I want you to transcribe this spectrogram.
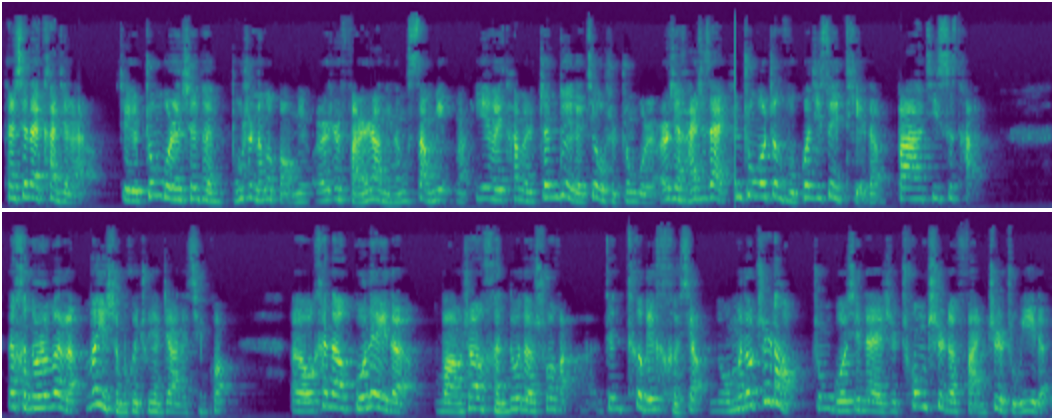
但是现在看起来啊。这个中国人身份不是能够保命，而是反而让你能丧命啊！因为他们针对的就是中国人，而且还是在跟中国政府关系最铁的巴基斯坦。那很多人问了，为什么会出现这样的情况？呃，我看到国内的网上很多的说法，真特别可笑。我们都知道，中国现在是充斥着反智主义的，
